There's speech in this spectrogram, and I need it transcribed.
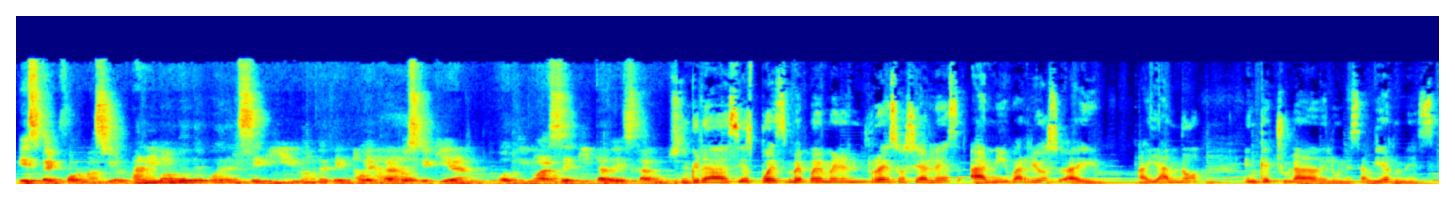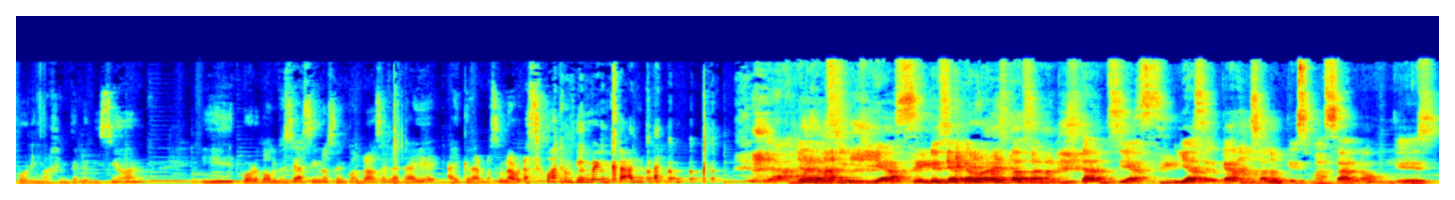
esta información. Ani, ¿dónde te pueden seguir? ¿Dónde te encuentran los que quieran continuar cerquita de esta luz? Gracias, pues me pueden ver en redes sociales, Ani Barrios, ahí, ahí ando, en Qué Chulada de lunes a viernes por Imagen Televisión y por donde sea, si nos encontramos en la calle hay que darnos un abrazo, a mí me encanta. Ya, ya nos surgía Sí. que se acabara esta sana distancia Sí. y acercarnos a lo que es más sano, que es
